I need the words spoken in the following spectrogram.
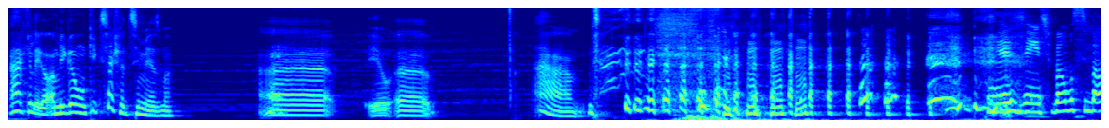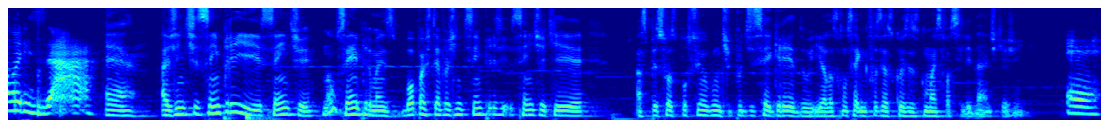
Ah, que legal. Amigão, o que, que você acha de si mesma? Ah, eu. ah, Ah. é, gente, vamos se valorizar. É. A gente sempre sente, não sempre, mas boa parte do tempo a gente sempre sente que as pessoas possuem algum tipo de segredo e elas conseguem fazer as coisas com mais facilidade que a gente. É,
